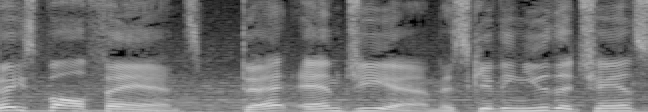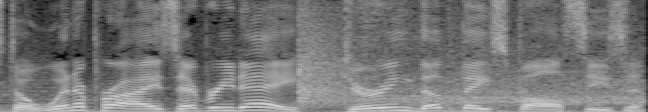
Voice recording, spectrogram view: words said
Baseball fans, BetMGM is giving you the chance to win a prize every day during the baseball season.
